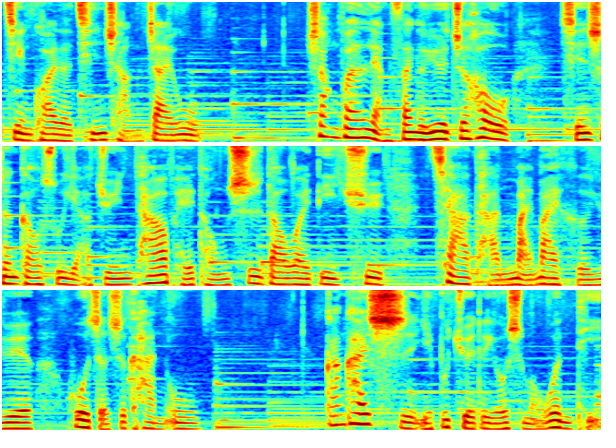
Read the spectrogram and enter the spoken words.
尽快的清偿债务。上班两三个月之后，先生告诉雅君，他要陪同事到外地去洽谈买卖合约，或者是看屋。刚开始也不觉得有什么问题，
